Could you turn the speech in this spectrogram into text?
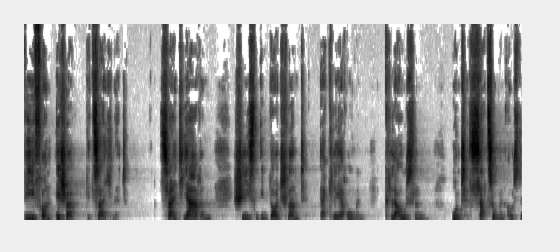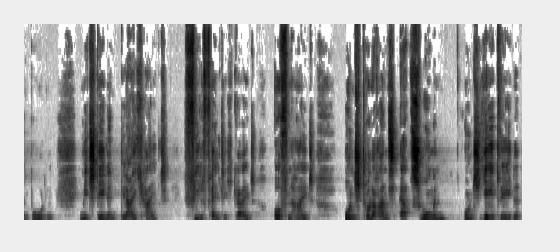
wie von Escher gezeichnet. Seit Jahren schießen in Deutschland Erklärungen, Klauseln und Satzungen aus dem Boden, mit denen Gleichheit, Vielfältigkeit, Offenheit und Toleranz erzwungen und jedwede,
